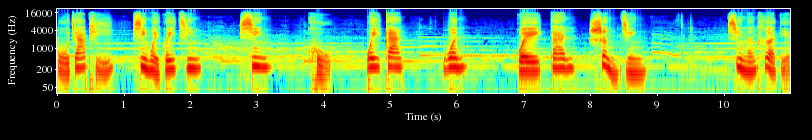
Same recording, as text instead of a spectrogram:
五加皮性味归经：辛、苦、微甘、温，归肝肾经。性能特点：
